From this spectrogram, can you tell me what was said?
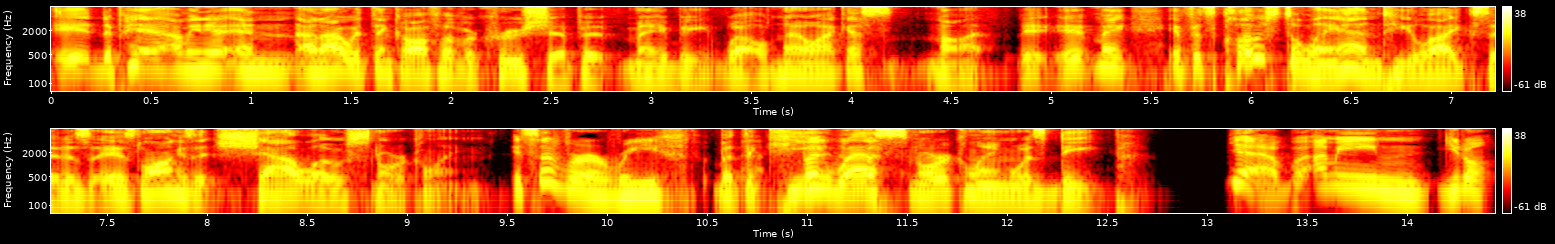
it depends. I mean, and and I would think off of a cruise ship, it may be. Well, no, I guess not. It, it may if it's close to land, he likes it as as long as it's shallow snorkeling. It's over a reef. But the Key But- West snorkeling was deep. Yeah, but I mean, you don't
